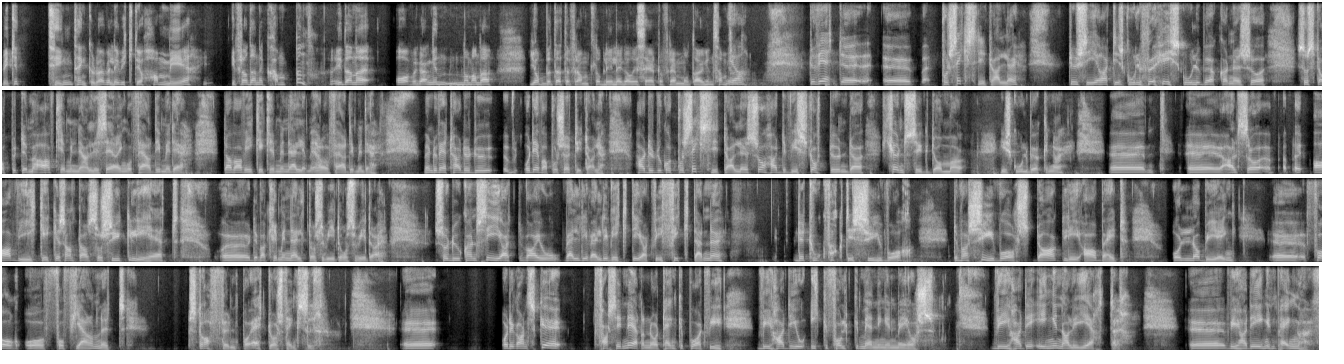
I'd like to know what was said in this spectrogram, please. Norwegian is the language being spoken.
hvilke ting tenker du er veldig viktig å ha med fra denne kampen? I denne overgangen, når man da jobbet dette fram til å bli legalisert og frem mot dagens samfunn? Ja. Du vet, uh, på 60-tallet du sier at i, skole, i skolebøkene så, så, stoppet det med avkriminalisering og ferdig med det. Da var vi ikke kriminelle mer og ferdig med det. Men du vet, hadde du Og det var på 70-tallet. Hadde du gått på 60-tallet, så hadde vi stått under kjønnssykdommer i skolebøkene. Uh, Uh, altså uh, avvik, ikke sant. Altså sykelighet. Eh, det var kriminelt osv. osv. Så du kan si at det var jo veldig, veldig viktig at vi fikk denne Det tok faktisk syv år. Det var syv års daglig arbeid og lobbying eh, for å få fjernet straffen på ett års fengsel. Eh, og det er ganske fascinerende å tenke på at vi, vi hadde jo ikke folkemeningen med oss. Vi hadde ingen allierte. Uh, vi hadde ingen penger.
